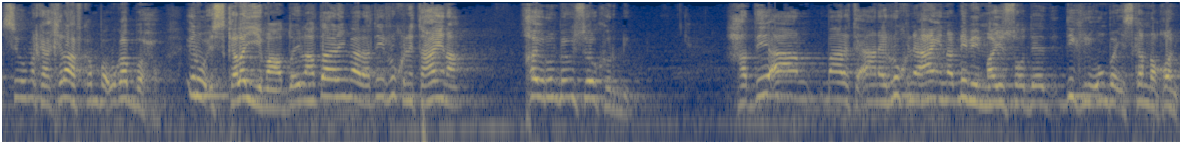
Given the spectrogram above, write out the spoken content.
si uu markaa khilaafkanba uga baxo inuu iskala yimaado ila haddaanay ma rukni tahayna khayrun bay u soo kordhi haddii aan maaragtay aanay rukni ahayna dhibi mayso dee dikri unbay iska noqoni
